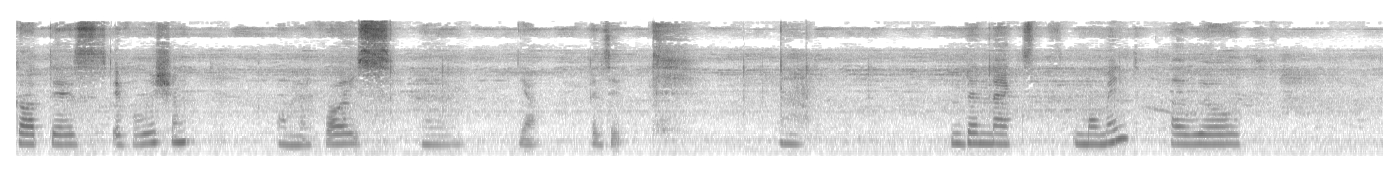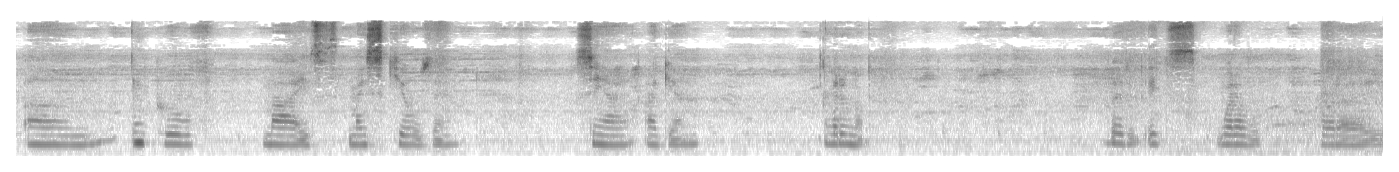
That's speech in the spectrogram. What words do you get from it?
got this evolution on my voice, and yeah, that's it. the next moment I will um, improve my my skills and sing again. I don't know, but it's what I what I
